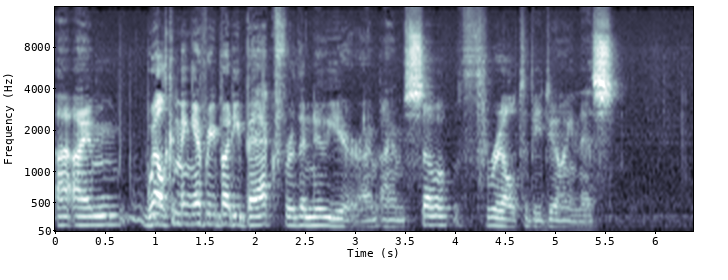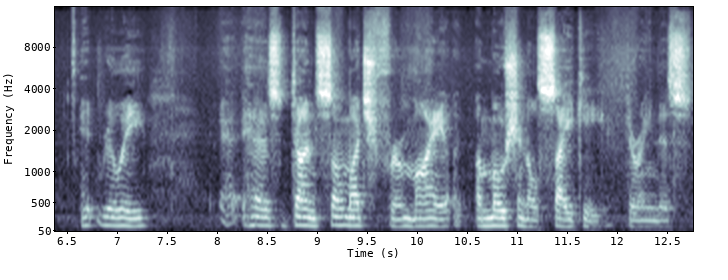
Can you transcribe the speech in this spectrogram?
I'm welcoming everybody back for the new year. I'm, I'm so thrilled to be doing this. It really has done so much for my emotional psyche during this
